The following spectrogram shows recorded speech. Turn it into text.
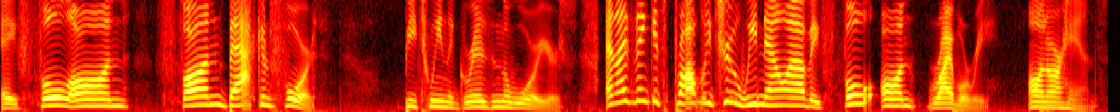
a full on fun back and forth between the Grizz and the Warriors. And I think it's probably true. We now have a full on rivalry on our hands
